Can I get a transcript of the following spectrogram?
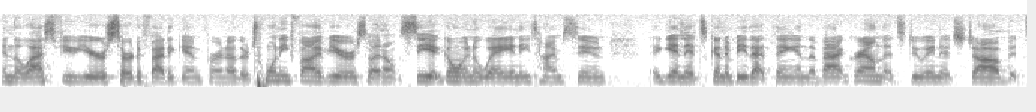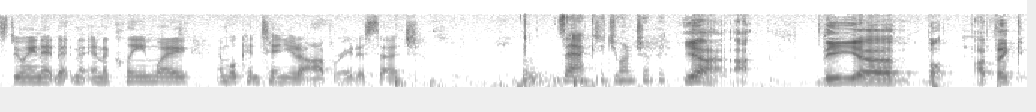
in the last few years certified again for another 25 years, so I don't see it going away anytime soon. Again, it's going to be that thing in the background that's doing its job, it's doing it in, in a clean way, and will continue to operate as such. Zack, did you want to jump in? Yeah, I- the, uh, the- I think,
